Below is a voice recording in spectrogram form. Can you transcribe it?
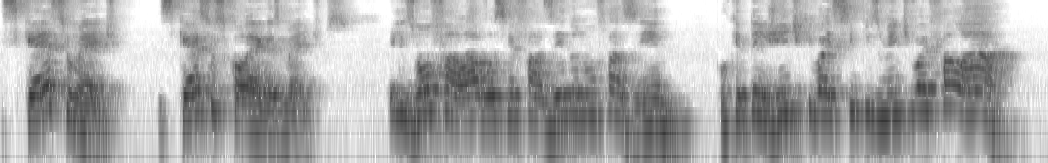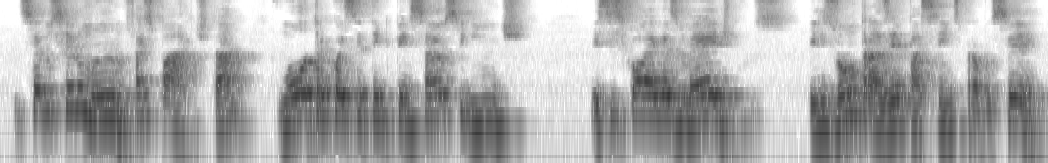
esquece o médico, esquece os colegas médicos. Eles vão falar você fazendo ou não fazendo. Porque tem gente que vai simplesmente vai falar. Isso é do ser humano, faz parte, tá? Uma outra coisa que você tem que pensar é o seguinte: esses colegas médicos, eles vão trazer pacientes para você?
